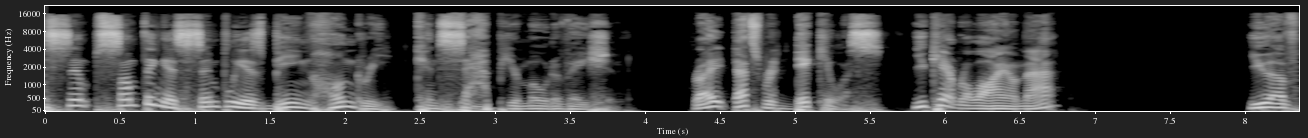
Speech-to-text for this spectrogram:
something as simply as being hungry can sap your motivation, right? That's ridiculous. You can't rely on that. You have,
